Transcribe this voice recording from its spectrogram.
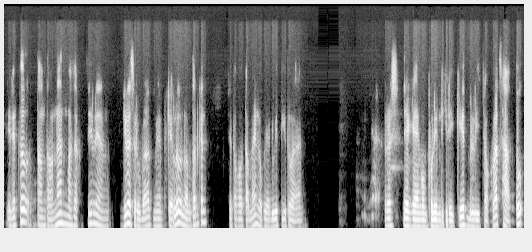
ini tuh tontonan masa kecil yang gila seru banget men. Kayak lu nonton kan si tokoh utamanya nggak punya duit gitu kan. Terus dia kayak ngumpulin dikit-dikit beli coklat satu.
